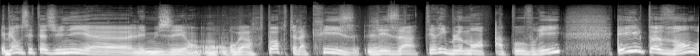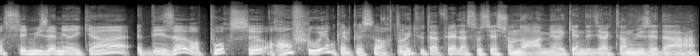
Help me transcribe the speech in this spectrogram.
Eh bien, aux États-Unis, euh, les musées ont ouvert leurs portes. La crise les a terriblement appauvris et ils peuvent vendre, ces musées américains, des œuvres pour se renflouer en quelque sorte. Oui, tout à fait. L'association nord-américaine des directeurs de musées d'art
